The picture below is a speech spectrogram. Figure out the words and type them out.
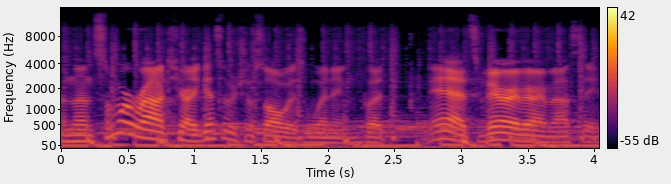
And then somewhere around here I guess it was just always winning but yeah it's very very messy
